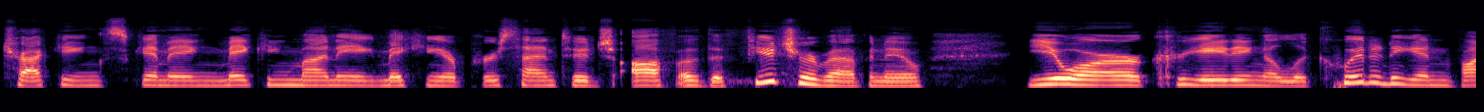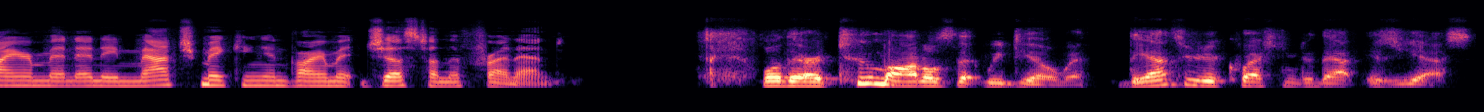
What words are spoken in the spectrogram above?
tracking, skimming, making money, making a percentage off of the future revenue. You are creating a liquidity environment and a matchmaking environment just on the front end. Well, there are two models that we deal with. The answer to your question to that is yes.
